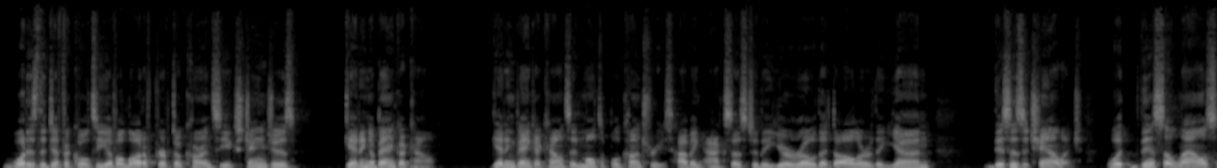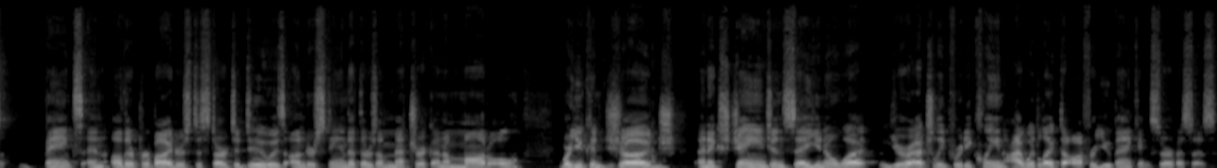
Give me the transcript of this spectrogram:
what is the difficulty of a lot of cryptocurrency exchanges? Getting a bank account, getting bank accounts in multiple countries, having access to the euro, the dollar, the yen, this is a challenge. What this allows banks and other providers to start to do is understand that there's a metric and a model where you can judge an exchange and say, you know what, you're actually pretty clean. I would like to offer you banking services.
